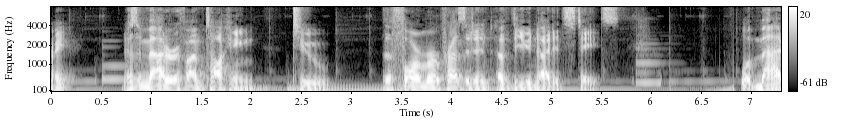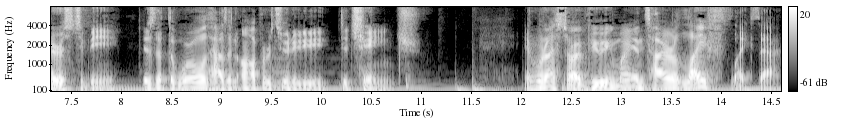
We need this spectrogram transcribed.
Right? It doesn't matter if I'm talking to the former president of the United States. What matters to me is that the world has an opportunity to change. And when I start viewing my entire life like that,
